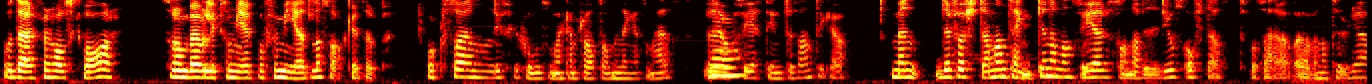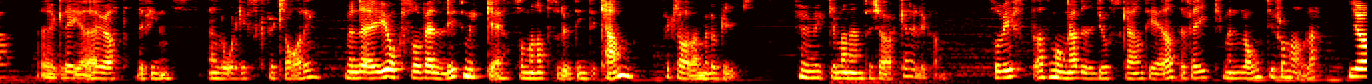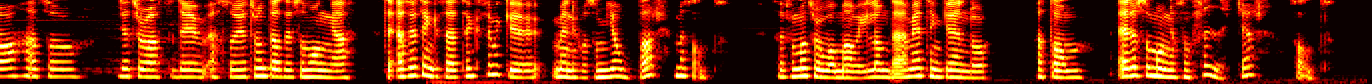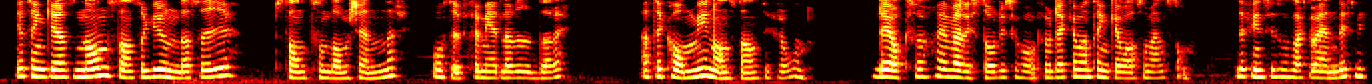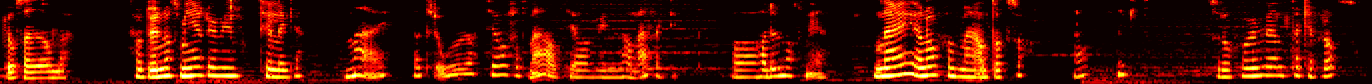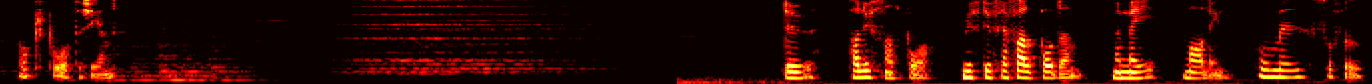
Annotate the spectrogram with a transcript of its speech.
Och därför hålls kvar. Så de behöver liksom hjälp att förmedla saker typ. Också en diskussion som man kan prata om hur länge som helst. Det är också jätteintressant tycker jag. Men det första man tänker när man ser sådana videos oftast på så här övernaturliga eh, grejer är ju att det finns en logisk förklaring. Men det är ju också väldigt mycket som man absolut inte kan förklara med logik. Hur mycket man än försöker liksom. Så visst att många videos garanterat är fake men långt ifrån alla. Ja, alltså jag tror att det, alltså jag tror inte att det är så många, alltså jag tänker så här, tänk så mycket människor som jobbar med sånt. Så får man tro vad man vill om det, men jag tänker ändå att de, är det så många som fejkar sånt? Jag tänker att någonstans så grundar sig ju sånt som de känner och typ förmedlar vidare. Att det kommer ju någonstans ifrån. Det är också en väldigt stor diskussion för det kan man tänka vad som helst om. Det finns ju som sagt oändligt mycket att säga om det. Har du något mer du vill tillägga? Nej, jag tror att jag har fått med allt jag vill ha med faktiskt. Och har du något mer? Nej, jag har nog fått med allt också. Ja, snyggt. Så då får vi väl tacka för oss. Och på återseende. Du har lyssnat på Mystiska fallpodden med mig, Malin. Och mig, Sofie.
